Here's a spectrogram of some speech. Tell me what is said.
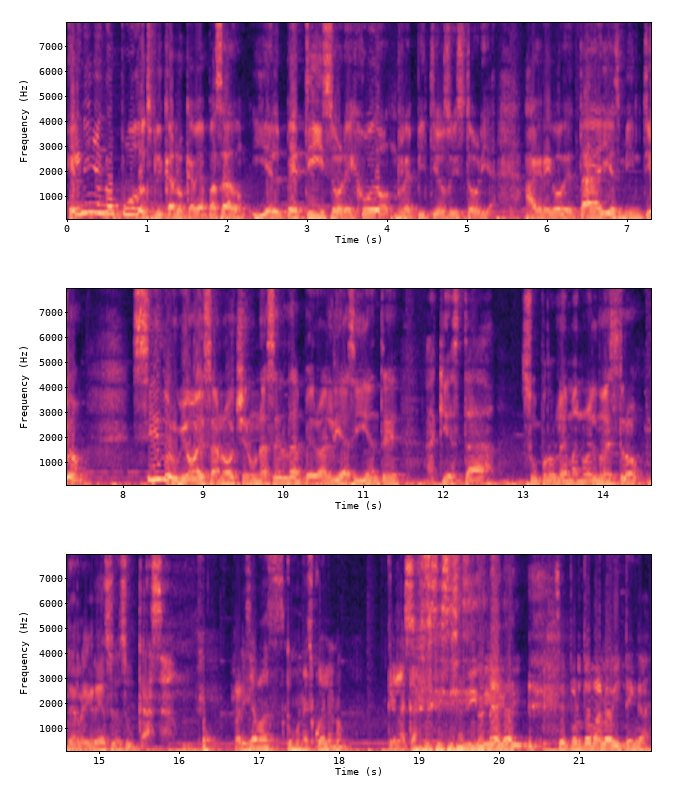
El niño no pudo explicar lo que había pasado y el petizo orejudo repitió su historia. Agregó detalles, mintió. Sí durmió esa noche en una celda, pero al día siguiente aquí está su problema, no el nuestro, de regreso en su casa. Parecía más como una escuela, ¿no? Que la cárcel. Se portó malo y tenga.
